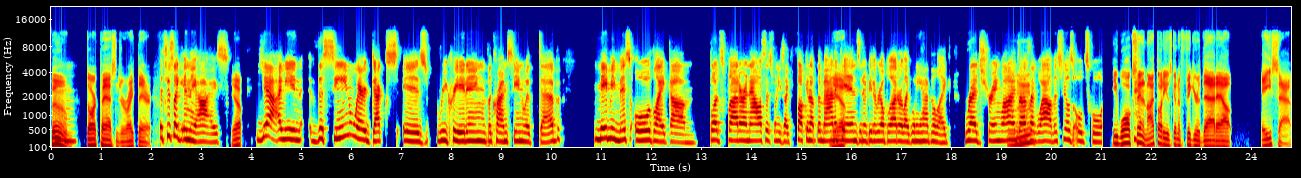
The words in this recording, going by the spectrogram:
Boom, Mhm. dark passenger right there. It's just like in the eyes. Yep. Yeah, I mean, the scene where Dex is recreating the crime scene with Deb made me miss old like um blood splatter analysis when he's like fucking up the mannequins and it'd be the real blood or like when he had the like red string lines. I was Mhm. like, wow, this feels old school. He walks in, and I thought he was going to figure that out ASAP.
